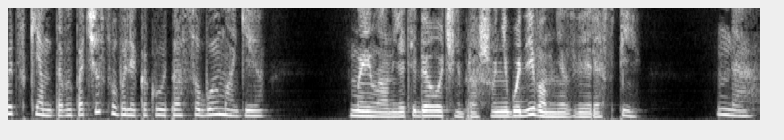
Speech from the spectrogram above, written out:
Хоть с кем-то вы почувствовали какую-то особую магию?» «Мейлан, я тебя очень прошу, не буди во мне зверя, спи». Да,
